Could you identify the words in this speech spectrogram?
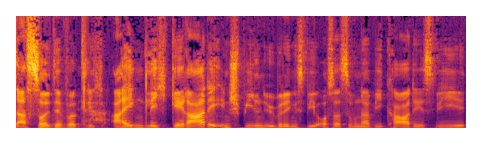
das sollte wirklich ja. eigentlich, gerade in Spielen übrigens wie Osasuna, wie Cadiz, wie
